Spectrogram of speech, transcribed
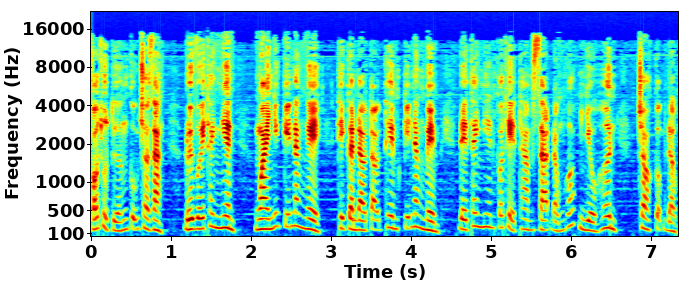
Phó Thủ tướng cũng cho rằng, đối với thanh niên, ngoài những kỹ năng nghề thì cần đào tạo thêm kỹ năng mềm để thanh niên có thể tham gia đóng góp nhiều hơn cho cộng đồng.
